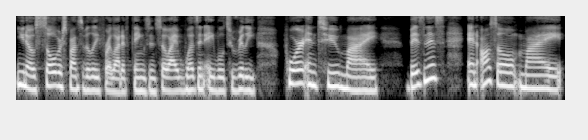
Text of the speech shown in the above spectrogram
you know, sole responsibility for a lot of things. And so I wasn't able to really pour into my business. And also my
